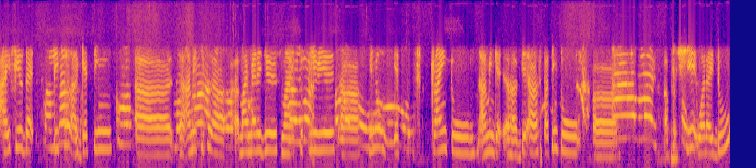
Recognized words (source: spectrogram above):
I feel that people are getting, uh, I mean, people are, my managers, my superiors, are, you know, get trying to, I mean, get, uh, they are starting to uh, appreciate what I do,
